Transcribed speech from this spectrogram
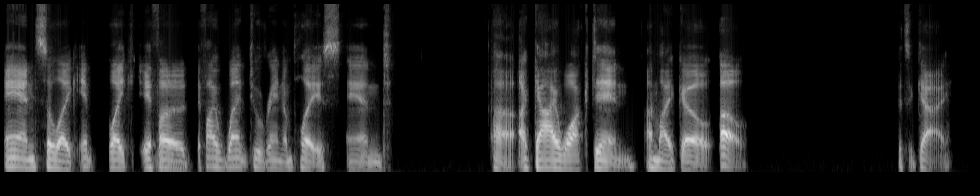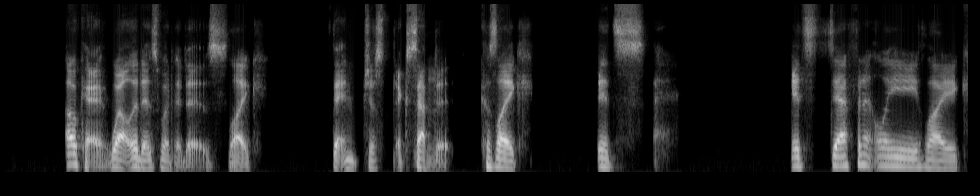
And so like if like if a if I went to a random place and uh, a guy walked in, I might go, "Oh, it's a guy." Okay, well, it is what it is. Like then just accept Mhm. it cuz like it's it's definitely like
